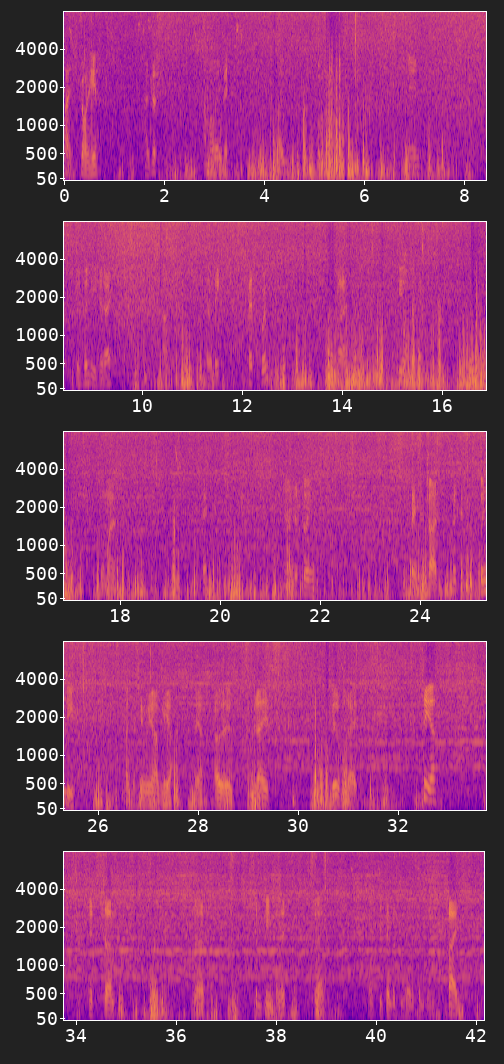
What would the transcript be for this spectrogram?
Hi, John here. I'm just on my way back home and been windy today. Um, had a big fat swim. My gear on my back. On my backpack. And I'm just going back inside. Look, it's windy. I just think we are here. Yeah, over here. Today beautiful day. See ya. It's um, the 17th, I think, today, of December 2017. Bye.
